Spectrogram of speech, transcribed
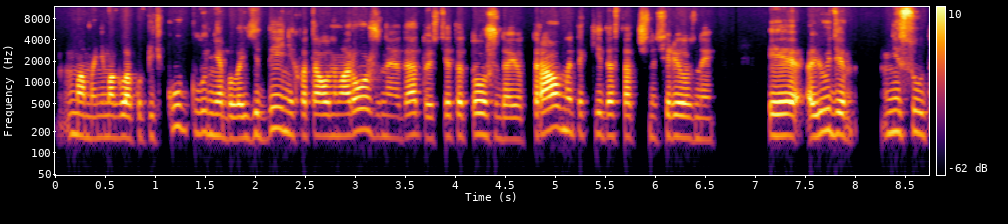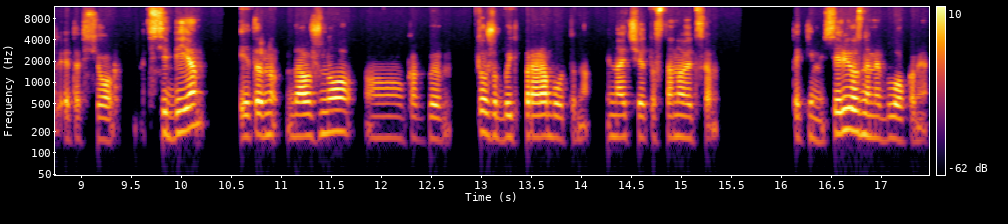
мама не могла купить куклу, не было еды, не хватало на мороженое, да, то есть это тоже дает травмы такие достаточно серьезные. И люди несут это все в себе, и это ну, должно э, как бы тоже быть проработано, иначе это становится такими серьезными блоками.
